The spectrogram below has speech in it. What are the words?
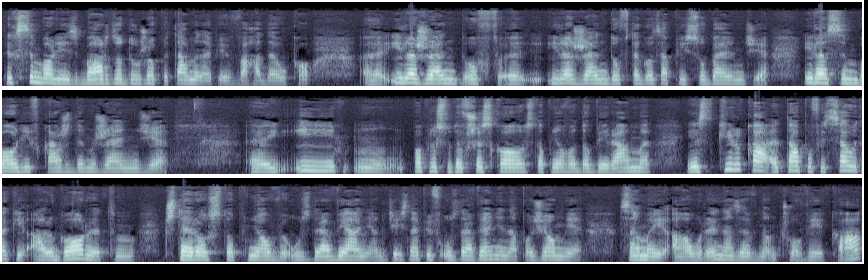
Tych symboli jest bardzo dużo. Pytamy najpierw wahadełko, e, ile rzędów, e, ile rzędów tego zapisu będzie, ile symboli w każdym rzędzie. E, I mm, po prostu to wszystko stopniowo dobieramy. Jest kilka etapów, jest cały taki algorytm czterostopniowy uzdrawiania, gdzie jest najpierw uzdrawianie na poziomie samej aury na zewnątrz człowieka,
